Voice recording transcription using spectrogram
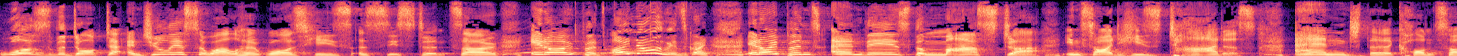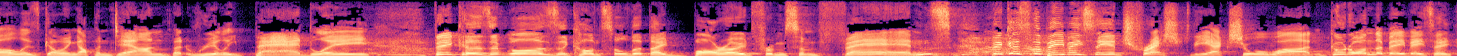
was the doctor, and Julia Sawalha was his assistant. So it opens. I know it's great. It opens, and there's the master inside his TARDIS, and the console is going up and down, but really badly. Because it was a console that they'd borrowed from some fans, because the BBC had trashed the actual one. Good on the BBC.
